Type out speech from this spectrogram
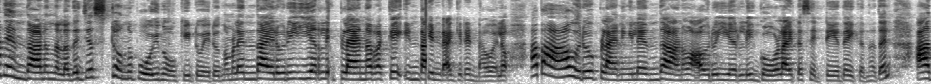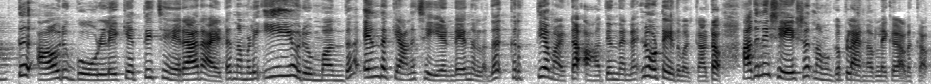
അതെന്താണെന്നുള്ളത് ജസ്റ്റ് ഒന്ന് പോയി നോക്കിയിട്ട് വരും. നമ്മൾ എന്തായാലും ഒരു ഇയർലി പ്ലാനറൊക്കെ ഉണ്ടാക്കി ഉണ്ടാക്കിയിട്ടുണ്ടാവുമല്ലോ അപ്പോൾ ആ ഒരു പ്ലാനിങ്ങിൽ എന്താണോ ആ ഒരു ഇയർലി ഗോളായിട്ട് സെറ്റ് ചെയ്തേക്കുന്നത്. അത് ആ ഒരു ഗോളിലേക്ക് എത്തിച്ചേരാനായിട്ട് നമ്മൾ ഈ ഒരു മന്ത് എന്തൊക്കെയാണ് ചെയ്യേണ്ടതെന്നുള്ളത് കൃത്യമായിട്ട് ആദ്യം തന്നെ നോട്ട് ചെയ്ത് വെക്കാം കേട്ടോ അതിനുശേഷം നമുക്ക് പ്ലാനറിലേക്ക് കടക്കാം.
